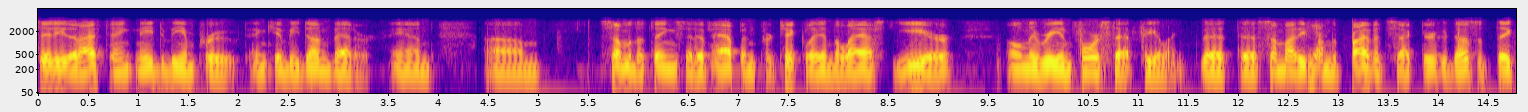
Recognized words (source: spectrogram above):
city that I think need to be improved and can be done better. And um, some of the things that have happened, particularly in the last year, only reinforce that feeling that uh, somebody yeah. from the private sector who doesn't think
